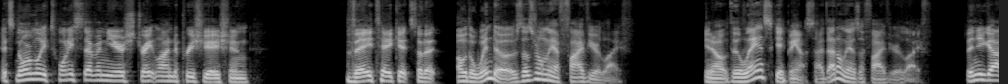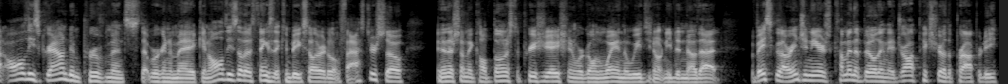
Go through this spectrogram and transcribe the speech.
it's normally 27 years straight line depreciation. They take it so that oh the windows those only have five year life. You know the landscaping outside that only has a five year life. Then you got all these ground improvements that we're going to make and all these other things that can be accelerated a little faster. So and then there's something called bonus depreciation. We're going way in the weeds. You don't need to know that. But basically, our engineers come in the building, they draw a picture of the property,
